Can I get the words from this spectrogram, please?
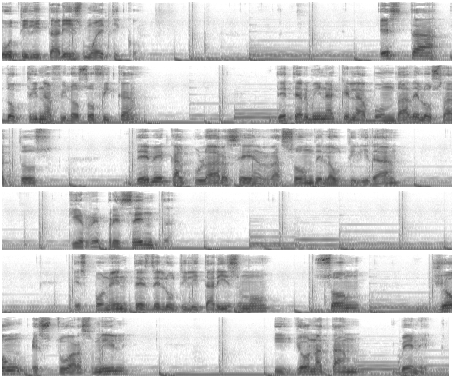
Utilitarismo ético. Esta doctrina filosófica determina que la bondad de los actos debe calcularse en razón de la utilidad que representa. Exponentes del utilitarismo son John Stuart Mill y Jonathan Bennett.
